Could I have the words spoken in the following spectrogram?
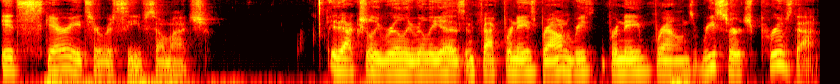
it's scary to receive so much. It actually really, really is. In fact, Brene Brown, re- Brene Brown's research proves that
